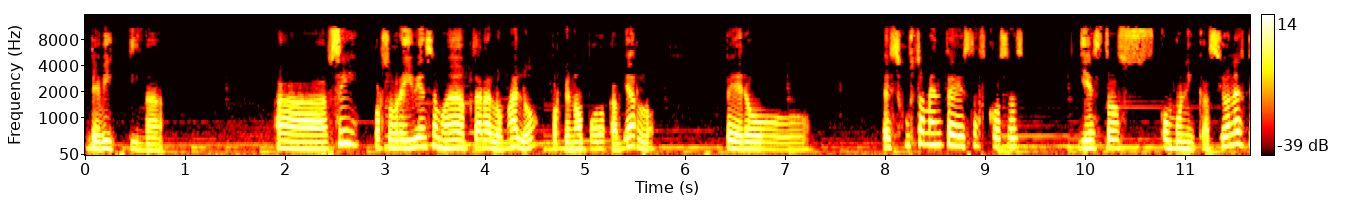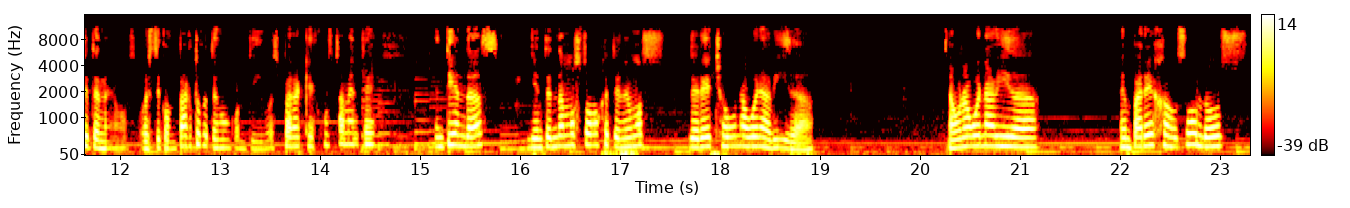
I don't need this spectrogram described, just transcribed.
de víctima. Ah, sí, por sobrevivencia me voy a adaptar a lo malo, porque no puedo cambiarlo. Pero es justamente estas cosas y estas comunicaciones que tenemos, o este contacto que tengo contigo, es para que justamente entiendas y entendamos todos que tenemos derecho a una buena vida, a una buena vida en pareja o solos,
